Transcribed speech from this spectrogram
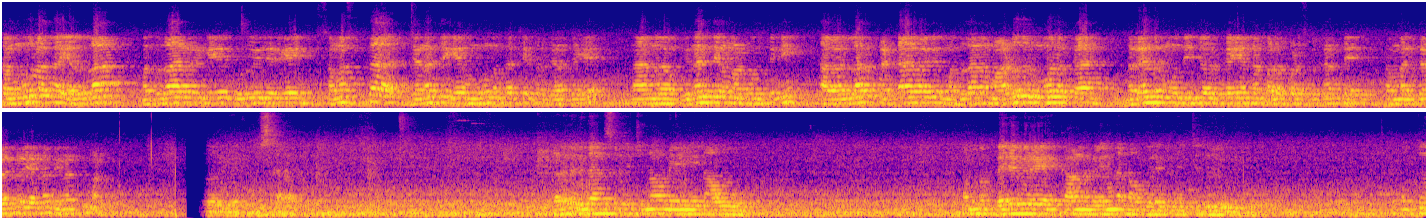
ತಮ್ಮ ಮೂಲಕ ಎಲ್ಲ ಮತದಾರರಿಗೆ, ಗುರುವಿನರಿಗೆ, ಸಮಸ್ತ ಜನತೆಗೆ ಮೂರು ಮತಕ್ಷೇತ್ರ ಜನತೆಗೆ ನಾನು ವಿನಂತಿಯನ್ನು ಮಾಡ್ಕೊಳ್ತೀನಿ. ತಾವೆಲ್ಲರೂ ಕಡ್ಡಾಯವಾಗಿ ಮತದಾನ ಮಾಡೋದ್ರ ಮೂಲಕ ನರೇಂದ್ರ ಮೋದಿಜಿ ಅವರ ಕೈಯನ್ನ ಬಲಪಡಿಸ್ಬೇಕಂತೆ ತಮ್ಮಲ್ಲಿ ಕಳಕಳಿಯನ್ನು ವಿನಂತಿ ಮಾಡ್ತೀನಿ ನಮಸ್ಕಾರ. ಕಳೆದ ವಿಧಾನಸಭೆ ಚುನಾವಣೆಯಲ್ಲಿ ನಾವು ನಮ್ಮ ಬೇರೆ ಬೇರೆ ಕಾರಣಗಳಿಂದ ನಾವು ಬೇರೆ ಕಡೆ ಚದುರಿಬಿಟ್ಟು ಮತ್ತು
